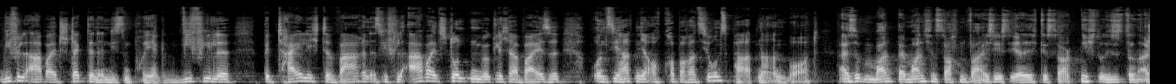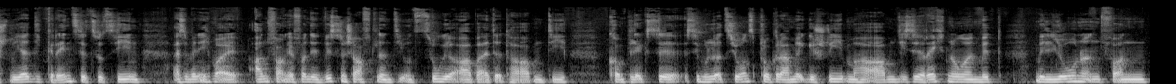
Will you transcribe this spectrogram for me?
Wie viel Arbeit steckt denn in diesem Projekt? Wie viele Beteiligte waren es? Wie viele Arbeitsstunden möglicherweise? Und Sie hatten ja auch Kooperationspartner an Bord. Also man, bei manchen Sachen weiß ich es ehrlich gesagt nicht und es ist dann auch schwer, die Grenze zu ziehen. Also wenn ich mal anfange von den Wissenschaftlern, die uns zugearbeitet haben, die komplexe Simulationsprogramme geschrieben haben, diese Rechnungen mit Millionen von,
